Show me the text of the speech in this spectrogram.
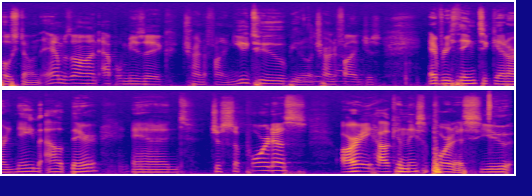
post on Amazon, Apple Music, trying to find YouTube, you know, trying to find just everything to get our name out there and just support us. Ari, how can they support us? You,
